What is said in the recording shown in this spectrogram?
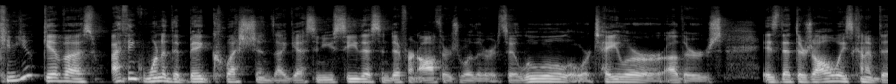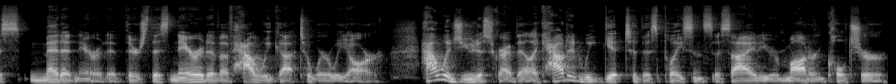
Can you give us, I think one of the big questions, I guess, and you see this in different authors, whether it's Ellul or Taylor or others, is that there's always kind of this meta narrative. There's this narrative of how we got to where we are. How would you describe that? Like, how did we get to this place in society or modern culture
